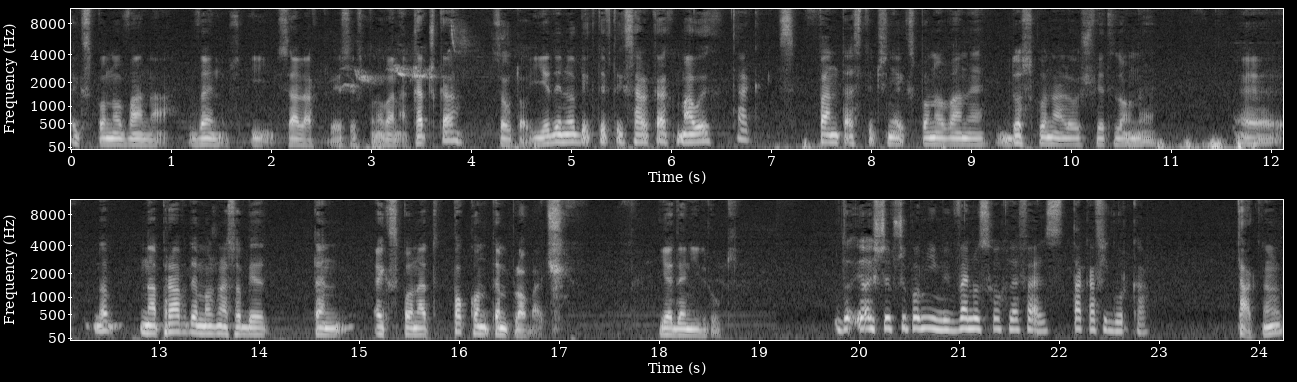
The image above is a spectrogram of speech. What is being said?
e, eksponowana Wenus i sala, w której jest eksponowana kaczka, są to jedyne obiekty w tych salkach małych, Tak. fantastycznie eksponowane, doskonale oświetlone. E, No, naprawdę można sobie ten eksponat pokontemplować. Jeden i drugi. Do, jeszcze przypomnijmy, Wenus Hochlefels, taka figurka. Tak, no,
